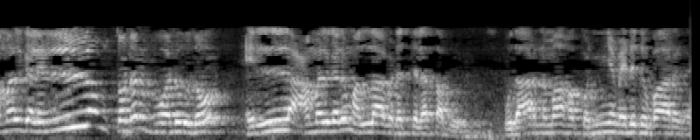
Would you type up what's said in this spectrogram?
அமல்கள் எல்லாம் தொடர்பு வருவதோ எல்லா அமல்களும் அல்லாவிடத்துல கபூல். உதாரணமாக கொஞ்சம் எடுத்து பாருங்க.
